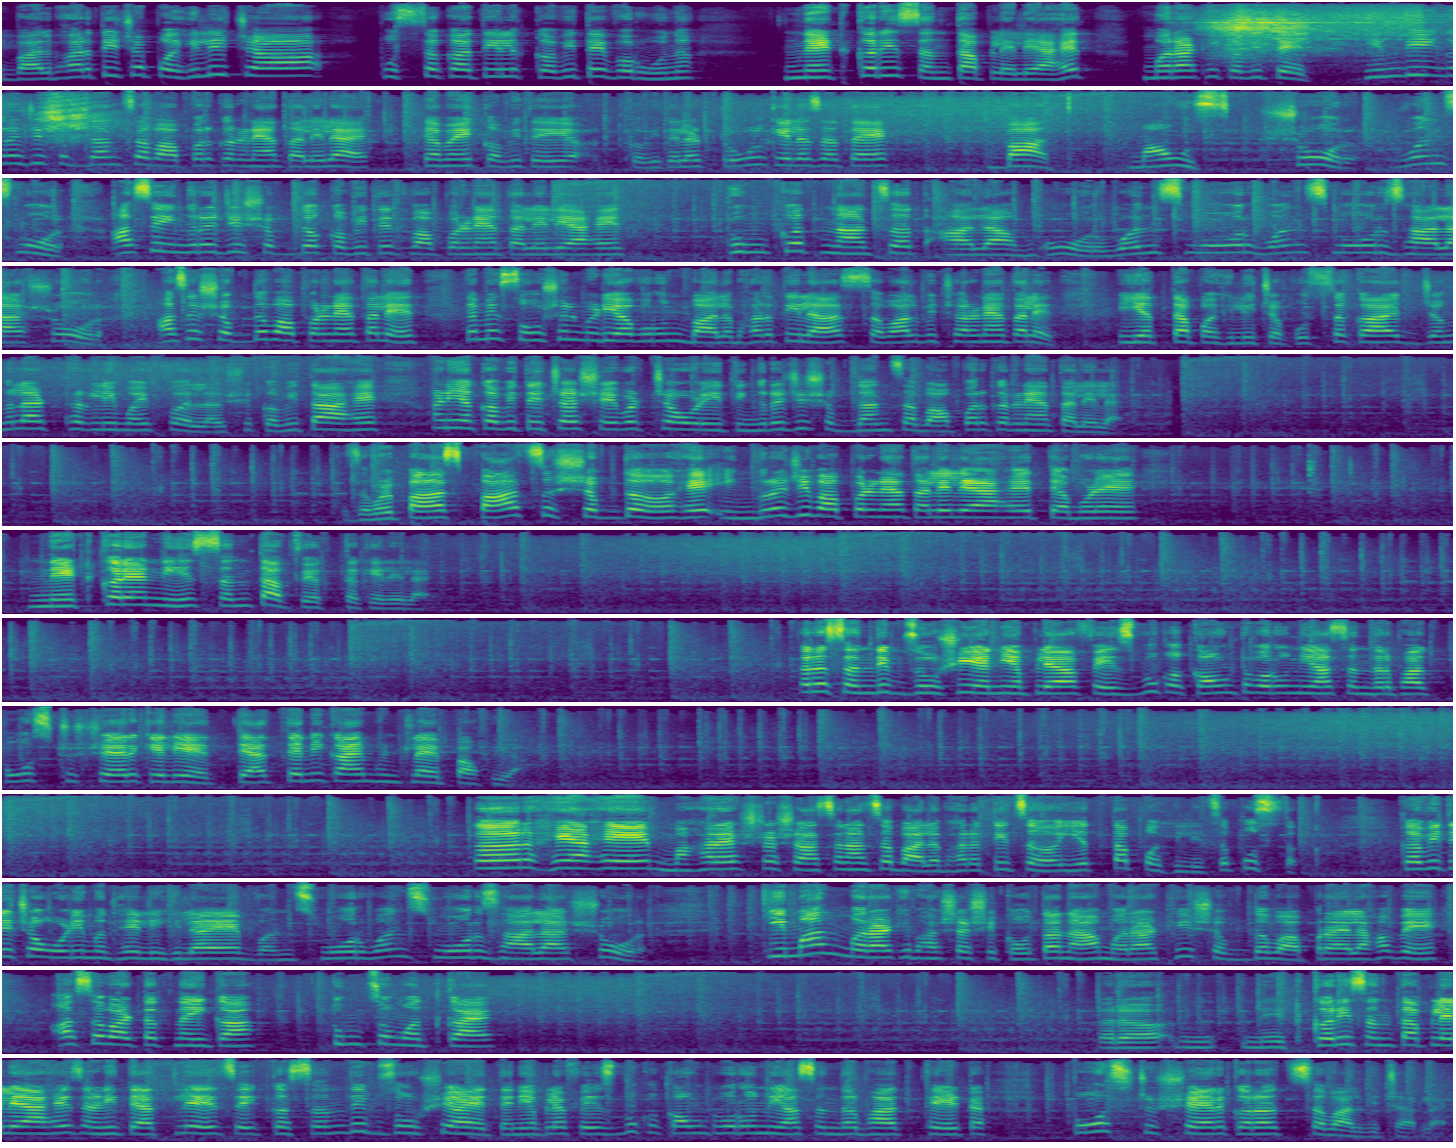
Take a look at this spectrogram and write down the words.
बालभारतीच्या पहिलीच्या पुस्तकातील कवितेवरून नेटकरी संतापलेले आहेत. मराठी कवितेत हिंदी इंग्रजी शब्दांचा वापर करण्यात आलेला आहे. त्यामुळे कविते कवितेला ट्रोल केलं जात आहे. बात माऊस शोर वन्स मोर असे इंग्रजी शब्द कवितेत वापरण्यात आलेले आहेत. ठुमकत नाचत आला मोर. वन्स मोर वन्स मोर झाला शोर. असे शब्द वापरण्यात आलेत. त्यामुळे सोशल मीडियावरून बालभारतीला सवाल विचारण्यात आलेत. इयत्ता पहिलीच्या पुस्तकात जंगलात ठरली मैफल अशी कविता आहे आणि या कवितेच्या शेवटच्या ओळीत इंग्रजी शब्दांचा वापर करण्यात आलेला आहे. जवळपास पाच शब्द हे इंग्रजी वापरण्यात आलेले आहेत. त्यामुळे नेटकऱ्यांनी संताप व्यक्त केलेला आहे. तर संदीप जोशी यांनी आपल्या फेसबुक अकाउंटवरून या संदर्भात पोस्ट शेअर केली आहे त्यात त्यांनी काय म्हटलंय पाहूया. तर हे आहे महाराष्ट्र शासनाचं बालभारतीचं इयत्ता पहिलीचं पुस्तक. कवितेच्या ओळीमध्ये लिहिलं आहे वन्स मोर वन्स मोर झाला शोर. किमान मराठी भाषा शिकवताना मराठी शब्द वापरायला हवे असं वाटत नाही का? तुमचं मत काय? तर नेटकरी संतापलेले आहेत आणि त्यातलेच एक संदीप जोशी आहेत. त्यांनी आपल्या फेसबुक अकाउंटवरून या संदर्भात थेट पोस्ट शेअर करत सवाल विचारलाय.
